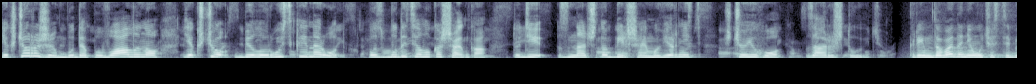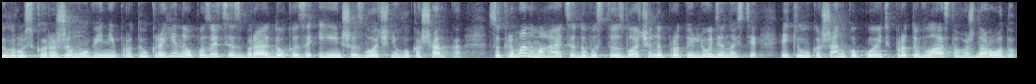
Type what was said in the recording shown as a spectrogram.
Якщо режим буде повалено, якщо білоруський народ позбудеться Лукашенка, тоді значно більша ймовірність, що його заарештують. Крім доведення участі білоруського режиму у війні проти України, опозиція збирає докази і інших злочинів Лукашенка. Зокрема, намагається довести злочини проти людяності, які Лукашенко коїть проти власного ж народу:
